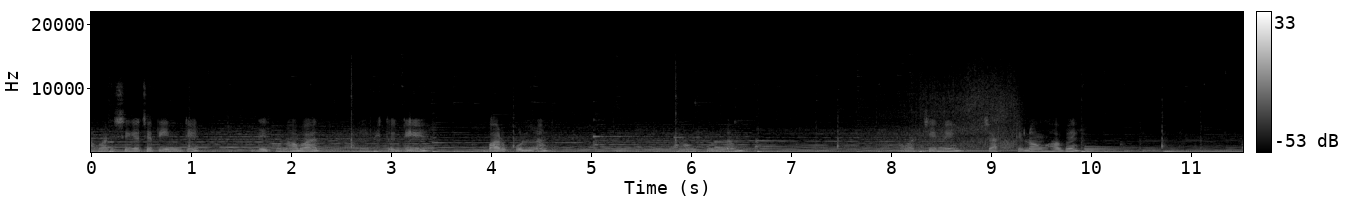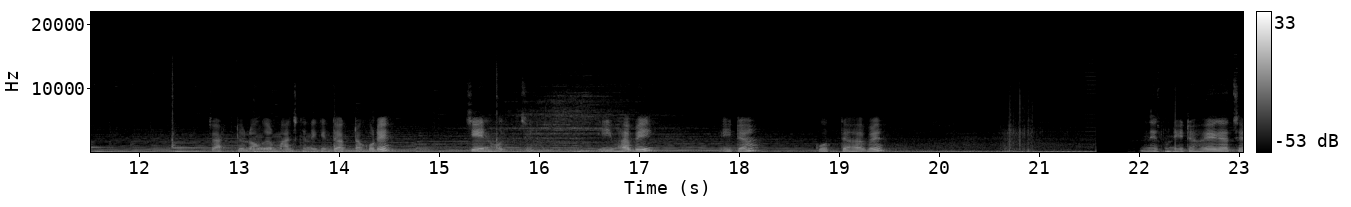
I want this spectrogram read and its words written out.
আবার এসে গেছে তিনটে। দেখুন আবার এর ভিতর দিয়ে বার করলাম লং করলাম। আবার চেনে চারটে লং হবে। চারটে লংয়ের মাঝখানে কিন্তু একটা করে চেন হচ্ছে। এইভাবেই এটা করতে হবে। দেখুন, এটা হয়ে গেছে।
